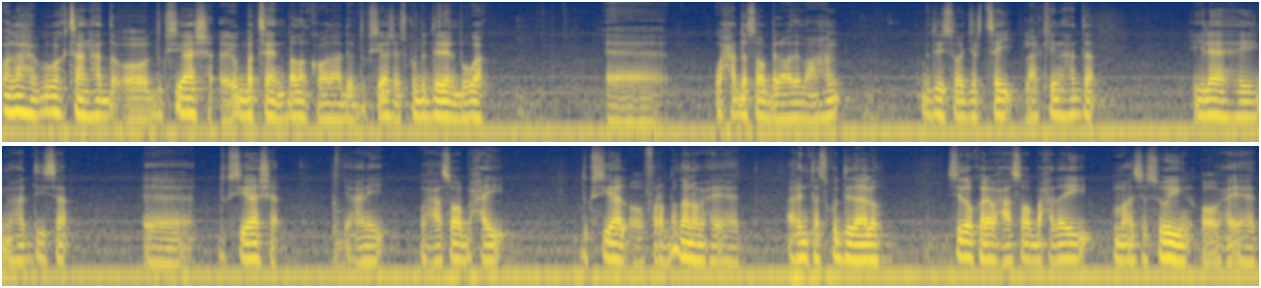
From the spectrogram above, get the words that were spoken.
Wallaahi buwaagtan hadda oo dugsiyaasha ay u bateen badankooda hadda dugsiyaasha isku bedeleen buwaag wax hadda soo bilowday ma ahan. Mudday soo jirtay laakiin hadda ilaahay mahaddiisa dugsiyaasha yacni waxaa soo baxay dugsiyaal oo fara badanoo maxay ahayd arrintaas ku dadaalo. Sidoo kale waxaa soo baxday mu'asasooyin oo maxay ahayd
